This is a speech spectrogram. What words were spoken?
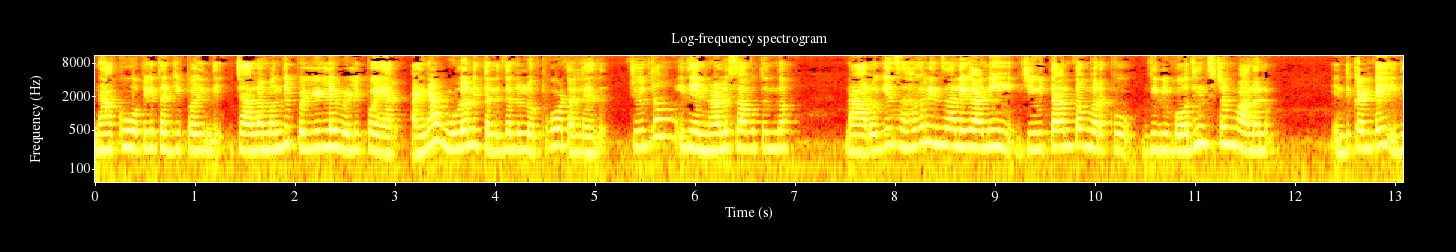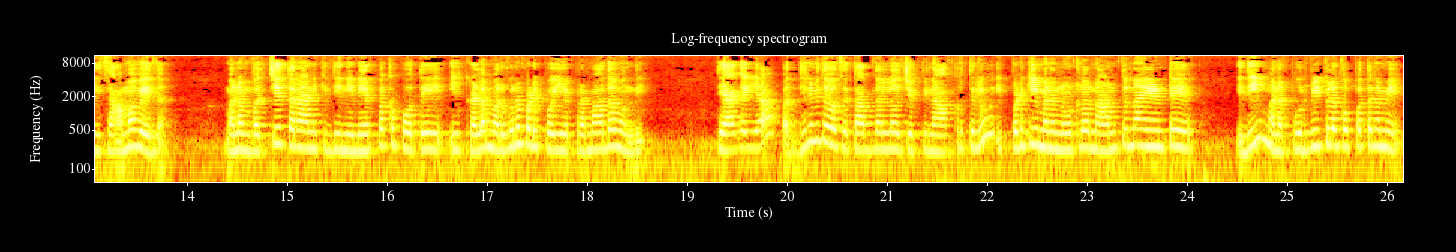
నాకు ఓపిక తగ్గిపోయింది. చాలామంది పెళ్ళిళ్ళే వెళ్ళిపోయారు. అయినా ఊళ్ళోని తల్లిదండ్రులు ఒప్పుకోవటం లేదు. చూద్దాం ఇది ఎన్నాళ్ళు సాగుతుందో. నా ఆరోగ్యం సహకరించాలి కానీ జీవితాంతం వరకు దీన్ని బోధించటం మానను. ఎందుకంటే ఇది సామవేదం. మనం వచ్చే తరానికి దీన్ని నేర్పకపోతే ఈ కళ మరుగున పడిపోయే ప్రమాదం ఉంది. త్యాగయ్య పద్దెనిమిదవ శతాబ్దంలో చెప్పిన ఆకృతులు ఇప్పటికీ మన నోట్లో నానుతున్నాయంటే ఇది మన పూర్వీకుల గొప్పతనమే.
